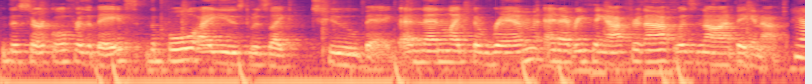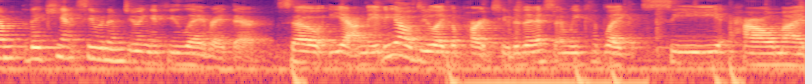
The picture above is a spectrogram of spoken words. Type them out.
the circle for the base, the bowl I used was like too big. And then like the rim and everything after that was not big enough. Ham, they can't see what I'm doing if you lay right there. So yeah, maybe I'll do like a part two to this and we could like see how my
